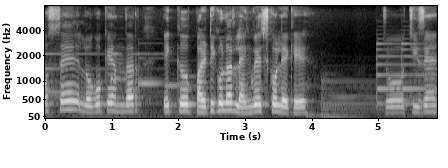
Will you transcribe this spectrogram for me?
उससे लोगों के अंदर एक पर्टिकुलर लैंग्वेज को लेके जो चीज़ें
